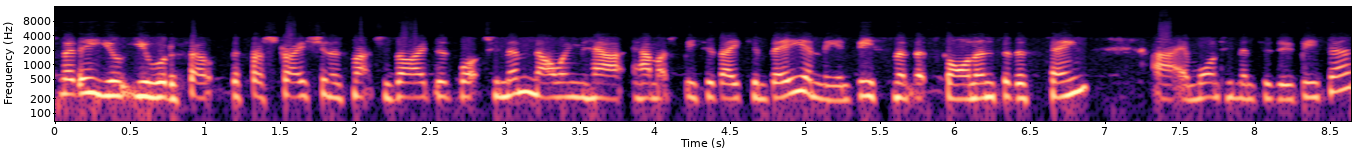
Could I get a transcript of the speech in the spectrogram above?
Smithy, you, you would have felt the frustration as much as I did watching them, knowing how, how much better they can be and the investment that's gone into this team. Uh, and wanting them to do better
